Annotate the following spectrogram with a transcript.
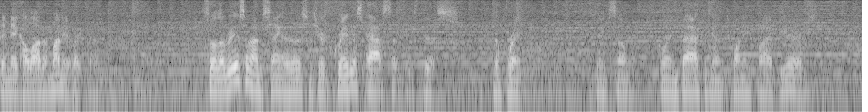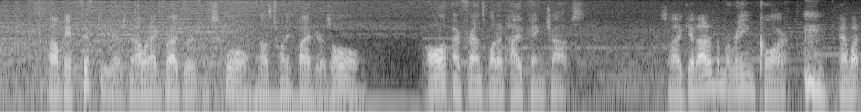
they make a lot of money right now. So the reason I'm saying this is your greatest asset is this, your brain. Okay, so going back again 25 years, I'll be 50 years now when I graduated from school, when I was 25 years old, all of my friends wanted high paying jobs. So I get out of the Marine Corps, and what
